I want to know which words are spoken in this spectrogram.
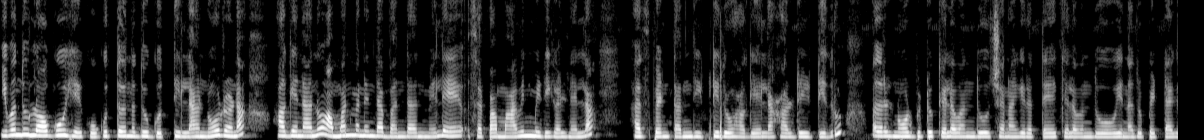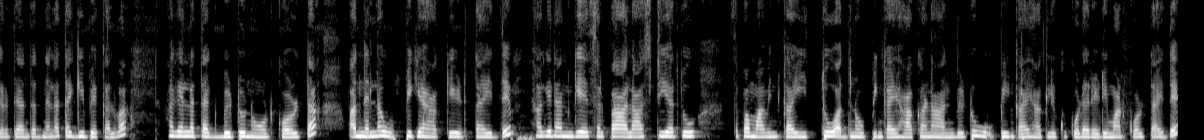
ಈ ಒಂದು ಲಾಗು ಹೇಗೆ ಹೋಗುತ್ತೋ ಅನ್ನೋದು ಗೊತ್ತಿಲ್ಲ. ನೋಡೋಣ. ಹಾಗೆ ನಾನು ಅಮ್ಮನ ಮನೆಯಿಂದ ಬಂದಾದ ಮೇಲೆ ಸ್ವಲ್ಪ ಮಾವಿನ ಮಿಡಿಗಳನ್ನೆಲ್ಲ ಹಸ್ಬೆಂಡ್ ತಂದು ಇಟ್ಟಿದ್ರು, ಹಾಗೆ ಎಲ್ಲ ಹರಡಿ ಇಟ್ಟಿದ್ರು. ಅದರಲ್ಲಿ ನೋಡಿಬಿಟ್ಟು ಕೆಲವೊಂದು ಚೆನ್ನಾಗಿರುತ್ತೆ, ಕೆಲವೊಂದು ಏನಾದರೂ ಪೆಟ್ಟಾಗಿರುತ್ತೆ ಅಂಥದ್ದನ್ನೆಲ್ಲ ತೆಗಿಬೇಕಲ್ವ? ಹಾಗೆಲ್ಲ ತೆಗ್ಬಿಟ್ಟು ನೋಡ್ಕೊಳ್ತಾ ಅದನ್ನೆಲ್ಲ ಉಪ್ಪಿಗೆ ಹಾಕಿ ಇಡ್ತಾ ಇದ್ದೆ. ಹಾಗೆ ನನಗೆ ಸ್ವಲ್ಪ ಲಾಸ್ಟ್ ಇಯರ್ದು ಸ್ವಲ್ಪ ಮಾವಿನಕಾಯಿ ಇತ್ತು, ಅದನ್ನು ಉಪ್ಪಿನಕಾಯಿ ಹಾಕೋಣ ಅಂದ್ಬಿಟ್ಟು ಉಪ್ಪಿನಕಾಯಿ ಹಾಕಲಿಕ್ಕೂ ಕೂಡ ರೆಡಿ ಮಾಡ್ಕೊಳ್ತಾ ಇದ್ದೆ.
